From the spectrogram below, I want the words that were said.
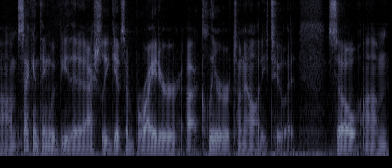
Um, second thing would be that it actually gives a brighter, uh, clearer tonality to it. So um,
